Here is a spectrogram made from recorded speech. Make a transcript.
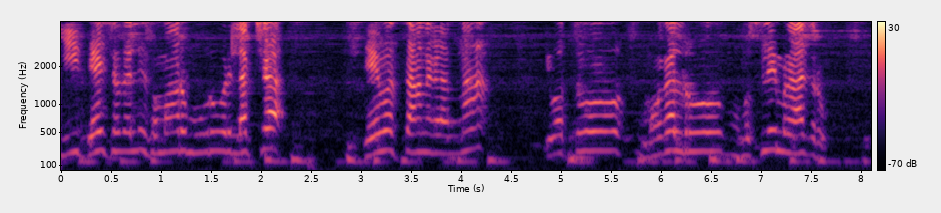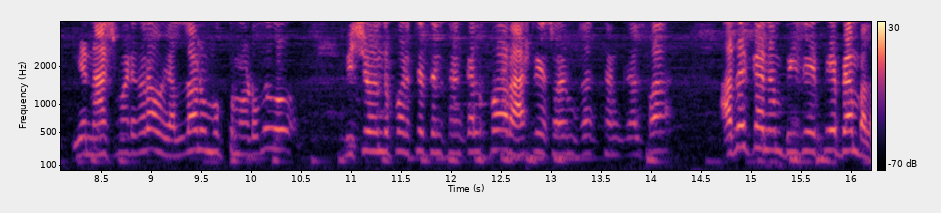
ಈ ದೇಶದಲ್ಲಿ ಸುಮಾರು ಮೂರುವರೆ ಲಕ್ಷ ದೇವಸ್ಥಾನಗಳನ್ನು ಇವತ್ತು ಮೊಘಲರು, ಮುಸ್ಲಿಂ ರಾಜರು ಏನು ನಾಶ ಮಾಡಿದಾರೆ, ಅವು ಎಲ್ಲನೂ ಮುಕ್ತ ಮಾಡೋದು ವಿಶ್ವ ಹಿಂದೂ ಪರಿಷತ್ತಿನ ಸಂಕಲ್ಪ, ರಾಷ್ಟ್ರೀಯ ಸ್ವಯಂ ಸಂಕಲ್ಪ. ಅದಕ್ಕೆ ನಮ್ಮ ಬಿ ಬೆಂಬಲ.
